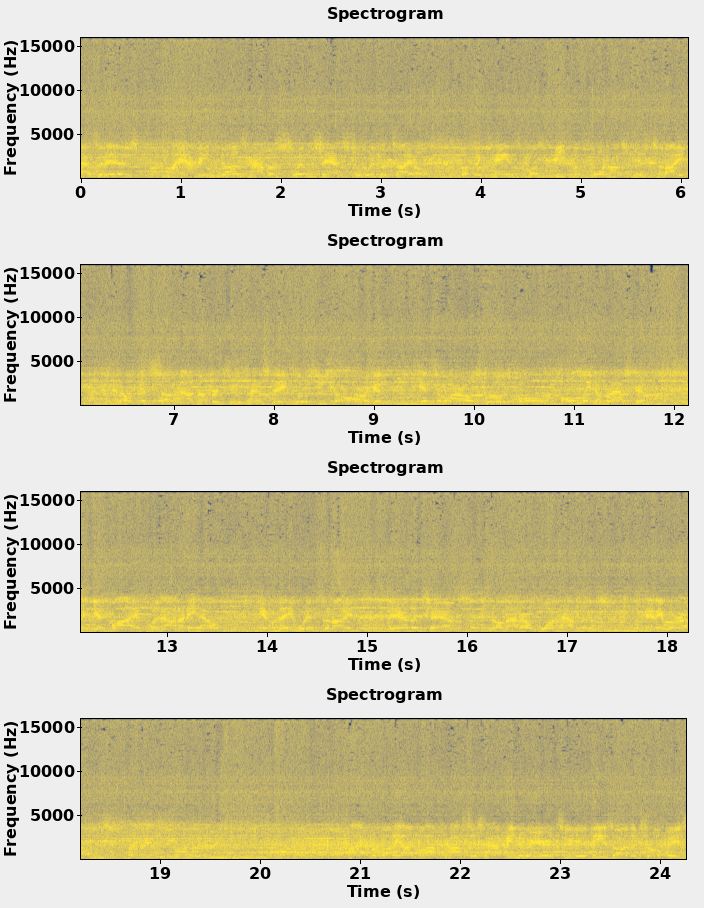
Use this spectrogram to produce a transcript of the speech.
As it is, Miami does have a slim chance to win the title, but the Canes must beat the Cornhuskers tonight and hope that somehow number two Penn State loses to Oregon in tomorrow's Rose Bowl. Only Nebraska can get by without any help. If they win tonight, they're the champs, no matter what happens anywhere else. Everybody. I'm Bob Costas. Happy New Year to you. These are the trophies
